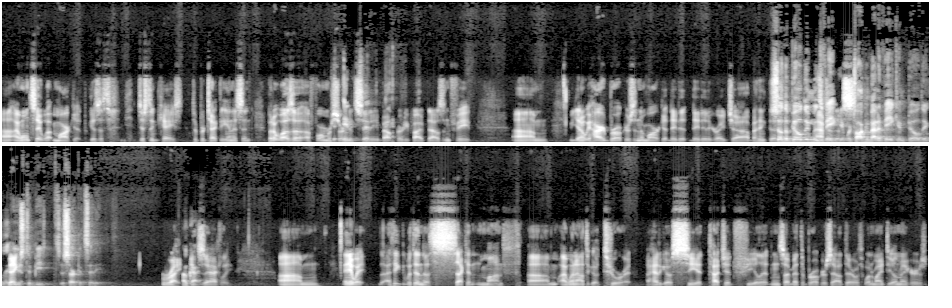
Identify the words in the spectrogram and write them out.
Uh, I won't say what market because it's just in case to protect the innocent. But it was a, a former circuit city, about thirty-five thousand feet. Um, you know, we hired brokers in the market. They did they did a great job. I think the So the building was vacant. this- We're talking about a vacant building that Vacant. used to be a circuit city. right Okay. exactly. Um, anyway, I think within the second month, um, I went out to go tour it. I had to go see it, touch it, feel it, and so I met the brokers out there with one of my deal makers,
